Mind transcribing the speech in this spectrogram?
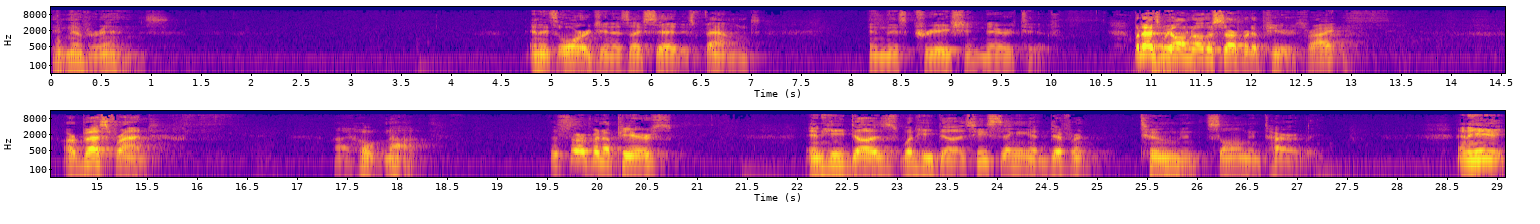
it never ends. And its origin, as I said, is found in this creation narrative. But as we all know, the serpent appears, right? Our best friend. I hope not. The serpent appears and he does what he does. He's singing a different tune and song entirely. And he,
